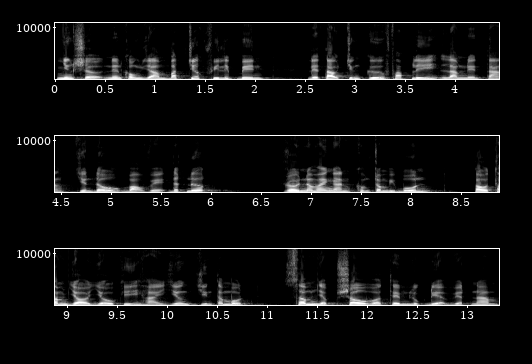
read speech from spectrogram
nhưng sợ nên không dám bắt trước Philippines để tạo chứng cứ pháp lý làm nền tảng chiến đấu bảo vệ đất nước. Rồi năm 2014, tàu thăm dò dầu khí Hải Dương 981 xâm nhập sâu vào thềm lục địa Việt Nam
